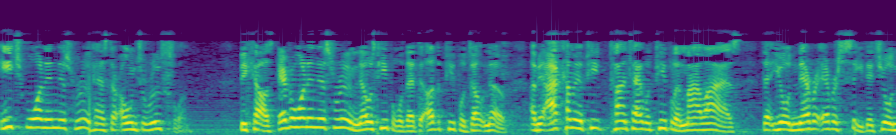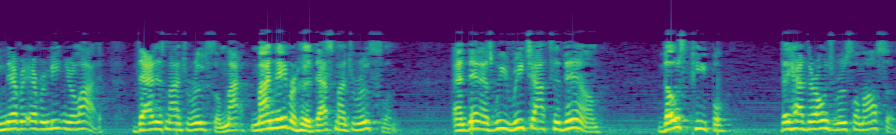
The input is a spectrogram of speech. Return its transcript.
Each one in this room has their own Jerusalem. Because everyone in this room knows people that the other people don't know. I mean, I come in pe- contact with people in my lives that you'll never ever see, that you'll never ever meet in your life. That is my Jerusalem. My, my neighborhood, that's my Jerusalem. And then as we reach out to them, those people, they have their own Jerusalem also.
